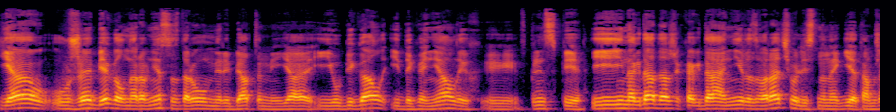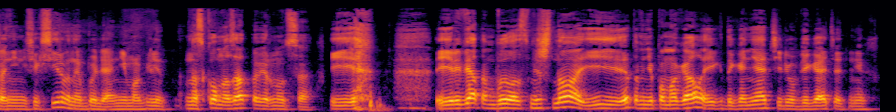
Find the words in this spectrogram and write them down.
я уже бегал наравне со здоровыми ребятами. Я и убегал, и догонял их, и, в принципе, и иногда даже, когда они разворачивались на ноге, там же они не фиксированы были, они могли носком назад повернуться. И, и ребятам было смешно, и это мне помогало их догонять или убегать от них.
